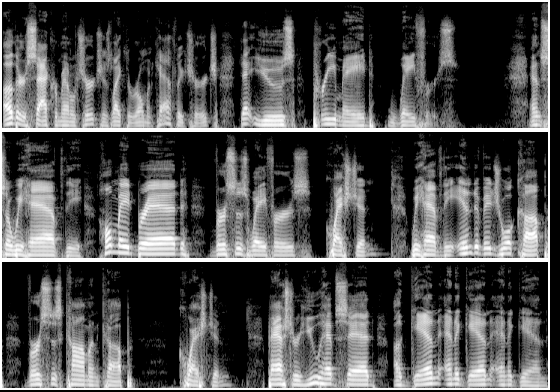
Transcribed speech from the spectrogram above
other sacramental churches like the Roman Catholic Church that use pre made wafers. And so we have the homemade bread versus wafers question. We have the individual cup versus common cup question. Pastor, you have said again and again and again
